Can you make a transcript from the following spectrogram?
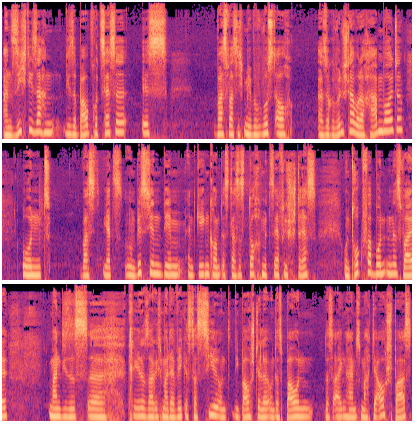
an sich die Sachen, diese Bauprozesse ist was, was ich mir bewusst auch also gewünscht habe oder auch haben wollte. Und was jetzt so ein bisschen dem entgegenkommt, ist, dass es doch mit sehr viel Stress und Druck verbunden ist, weil man dieses äh, Credo, sage ich mal, der Weg ist das Ziel und die Baustelle und das Bauen des Eigenheims macht ja auch Spaß,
